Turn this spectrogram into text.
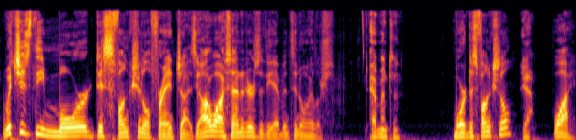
Which is the more dysfunctional franchise, the Ottawa Senators or the Edmonton Oilers? Edmonton. More dysfunctional? Yeah. Why?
